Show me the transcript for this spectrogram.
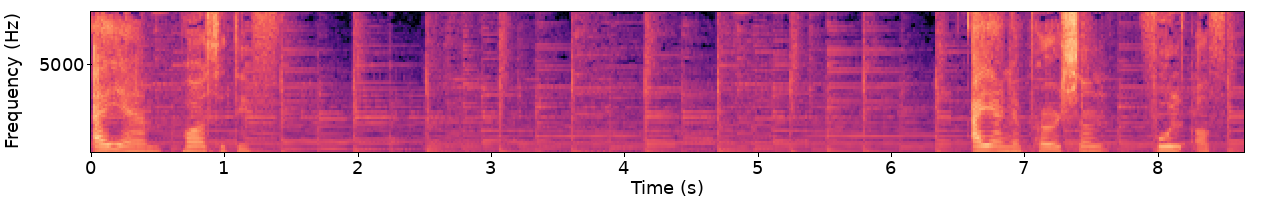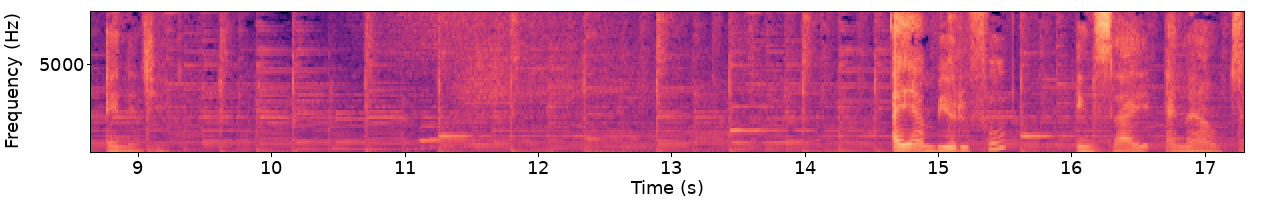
I am positive. I am a person full of energy. I am beautiful inside and out.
